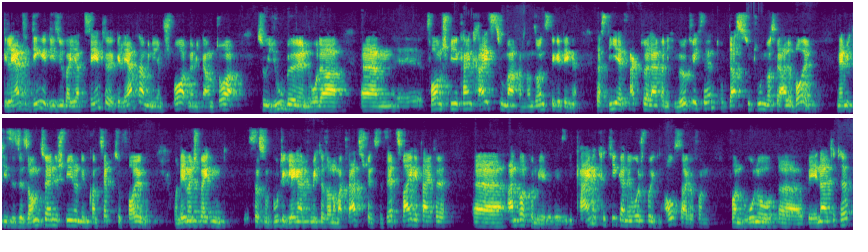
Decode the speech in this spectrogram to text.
gelernte Dinge, die sie über Jahrzehnte gelernt haben in ihrem Sport, nämlich nach dem Tor zu jubeln oder ähm, äh, vor dem Spiel keinen Kreis zu machen und sonstige Dinge, dass die jetzt aktuell einfach nicht möglich sind, um das zu tun, was wir alle wollen, nämlich diese Saison zu Ende spielen und dem Konzept zu folgen. Und dementsprechend ist das eine gute Gelegenheit für mich, das auch nochmal klarzustellen. Es ist eine sehr zweigeteilte äh, Antwort von mir gewesen, die keine Kritik an der ursprünglichen Aussage von, von Bruno äh, beinhaltete,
